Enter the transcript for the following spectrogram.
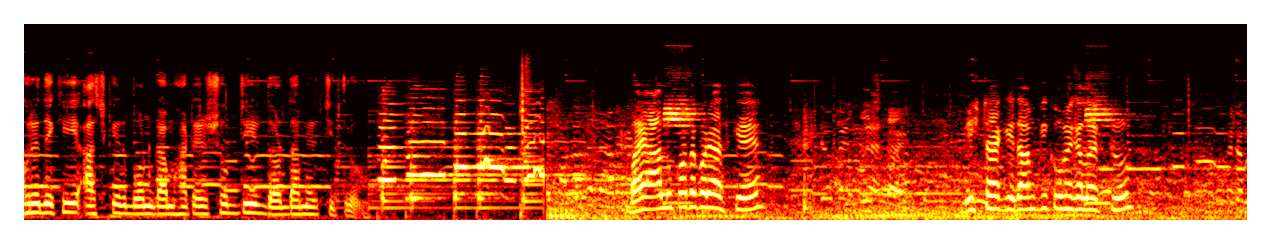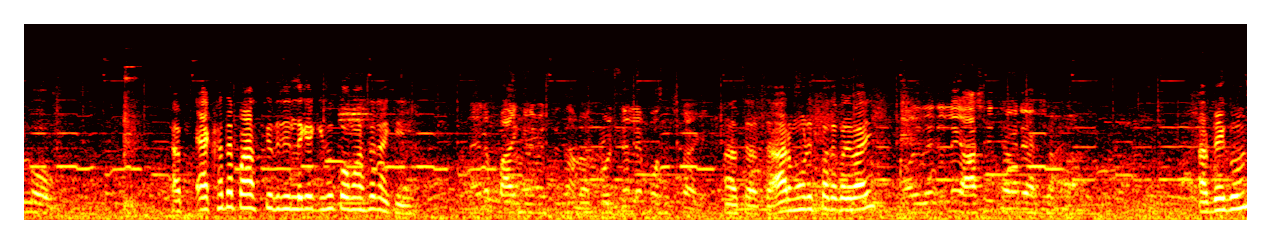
ঘুরে দেখি আজকের বনগ্রাম হাটের সবজির দরদামের চিত্র। ভাই, আলু কত করে আজকে? বিশ টাকা কি? দাম কি কমে গেল একটু? এক হাতে পাঁচ কেজির লেগে কিছু কম আছে নাকি? এটা পাইকারি বেচতেছি আমরা হোলসেলে পঁচিশ টাকা। আচ্ছা আচ্ছা। আর মরিচ কত করে ভাই? আর বেগুন?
